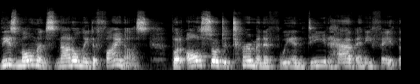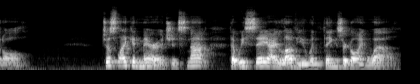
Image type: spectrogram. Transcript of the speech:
These moments not only define us, but also determine if we indeed have any faith at all. Just like in marriage, it's not that we say, I love you when things are going well.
